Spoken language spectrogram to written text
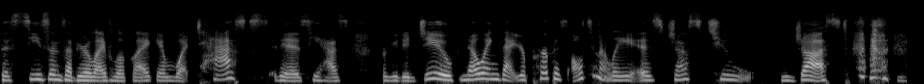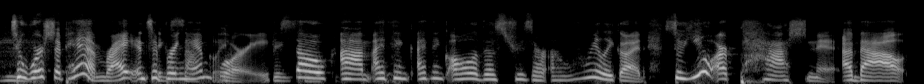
the seasons of your life look like and what tasks it is He has for you to do, knowing that your purpose ultimately is just to just mm-hmm. to worship him right and to bring him glory exactly. so um, i think i think all of those truths are, are really good so you are passionate about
